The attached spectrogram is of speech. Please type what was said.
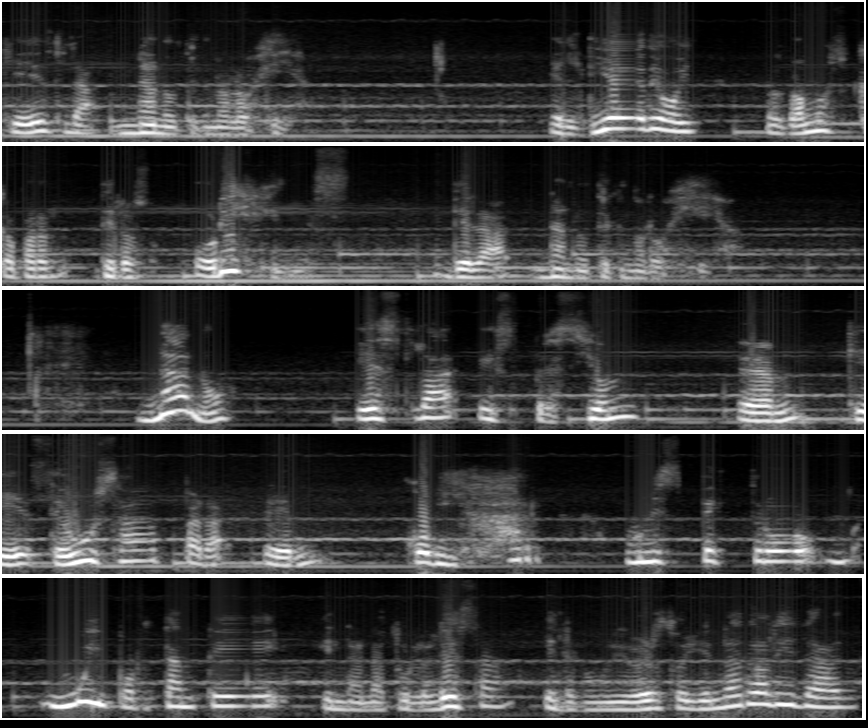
que es la nanotecnología. El día de hoy nos vamos a escapar de los orígenes de la nanotecnología. Nano es la expresión em, que se usa para em, cobijar un espectro muy importante en la naturaleza, en el universo y en la realidad,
